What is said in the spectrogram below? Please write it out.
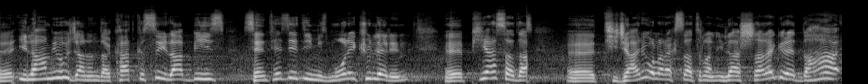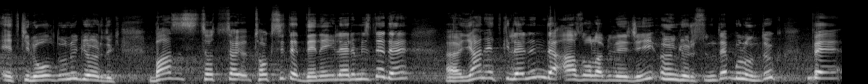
İlhami Hoca'nın da katkısıyla biz sentezlediğimiz moleküllerin e, piyasada e, ticari olarak satılan ilaçlara göre daha etkili olduğunu gördük. Bazı toksite deneylerimizde de e, yan etkilerinin de az olabileceği öngörüsünde bulunduk ve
